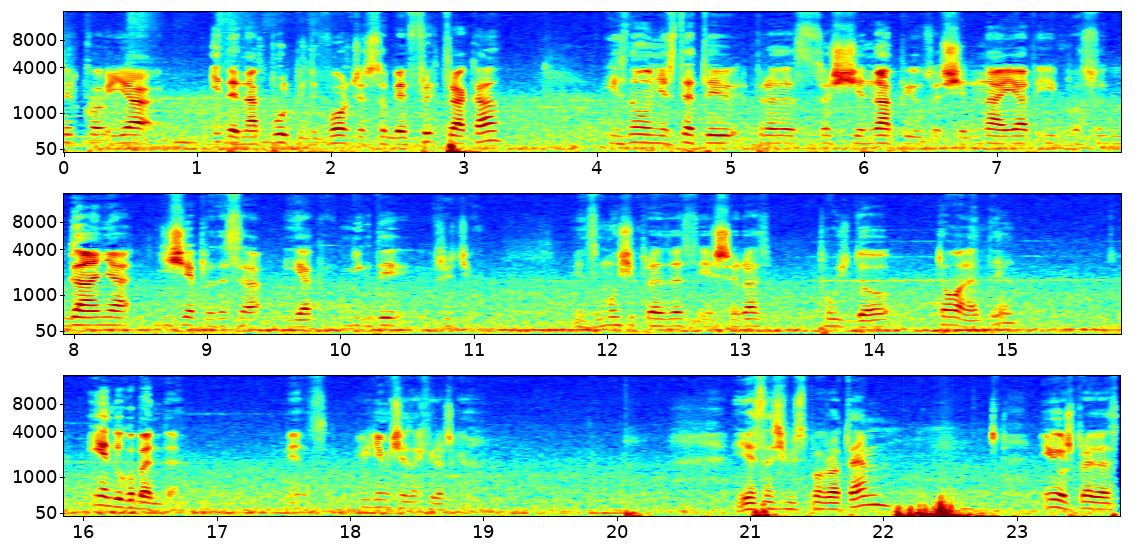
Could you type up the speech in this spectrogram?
Tylko ja idę na pulpit, włączę sobie freak tracka i znowu niestety prezes coś się napił, coś się najadł i po prostu gania dzisiaj prezesa jak nigdy w życiu. Więc musi prezes jeszcze raz pójść do toalety i niedługo będę. Więc widzimy się za chwileczkę. Jesteśmy z powrotem. I już prezes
